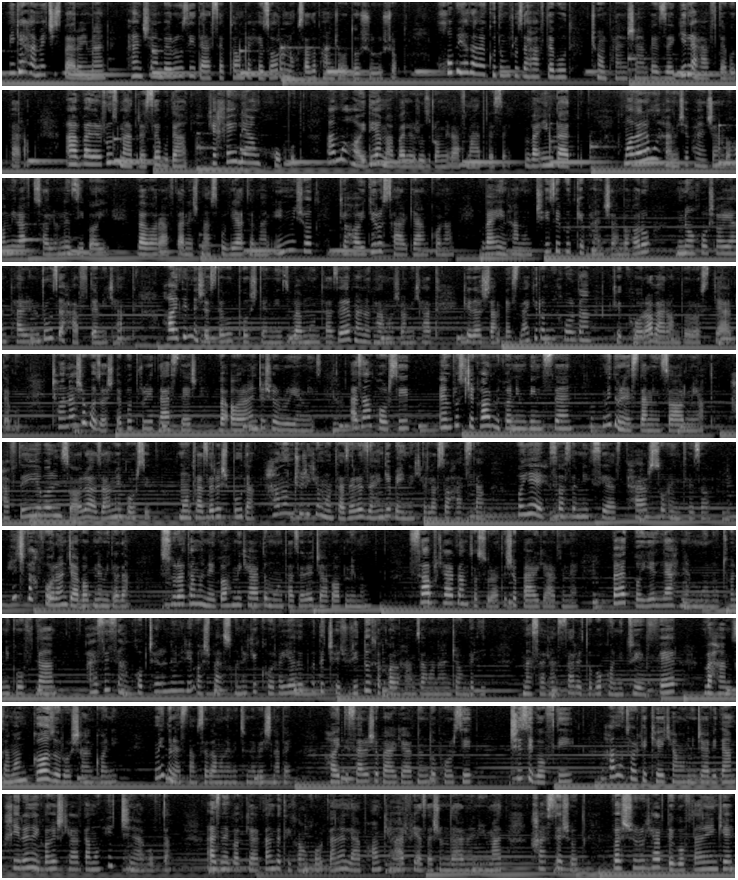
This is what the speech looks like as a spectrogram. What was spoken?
میگه همه چیز برای من. پنجشنبه روزی در سپتامبر 1952 شروع شد. خوب یادم کدوم روز هفته بود؟ چون پنجشنبه زگیل هفته بود برام. اول روز مدرسه بودم که خیلی هم خوب بود. اما هایدی هم اول روز رو می‌رفت مدرسه و این بد بود. مادرمون همیشه پنجشنبه ها می‌رفت سالن زیبایی و با رفتنش مسئولیت من این می‌شد که هایدی رو سرگرم کنم و این همون چیزی بود که پنجشنبه ها رو ناخوشایندترین روز هفته می‌کرد. هایدی نشسته بود پشت میز و منتظر منو تماشا می‌کرد که داشتم اسنکی رو میخوردم که کورا برام درست کرده بود. چانش رو گذاشته بود روی دستش و آرنجش رو روی میز. ازم پرسید امروز چه کار می‌کنیم وینستن؟ می‌دونستم این سوال میاد. هفته یه بار این سوال رو ازم می‌پرسید. منتظرش بودم. همون جوری که منتظر زنگ بین کلاس ها هستم. با یه احساس میکسی از ترس و انتظار. هیچ وقت فورا جواب نمی‌دادم. صورتم رو نگاه می‌کرد و منتظر جواب میموند. صبر کردم تا صورتش رو برگردونه. بعد با یه لحن مونوتونی گفتم عزیزم خب چرا نمیری آشپزخونه که کورا یادت بده چجوری دوتا کار رو همزمان انجام بدی؟ مثلا سرتو بکنی توی فر و همزمان گاز رو روشن کنی. می‌دونستم صدامو نمی‌تونه بشنوه. هایدی سرشو برگردوند و پرسید چیزی گفتی؟ همونطور که کیکمو میجویدم خیره نگاهش کردم و هیچی نگفتم. از نگاه کردن به تکان خوردن لبهام که حرفی ازشون در نمیومد خسته شد و شروع کرد به گفتن اینکه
